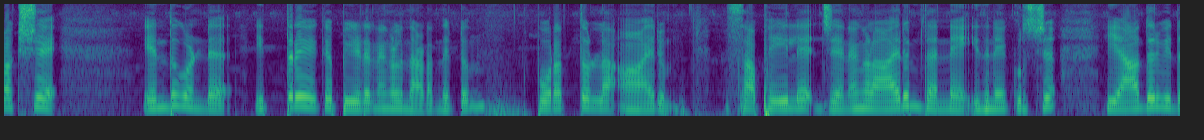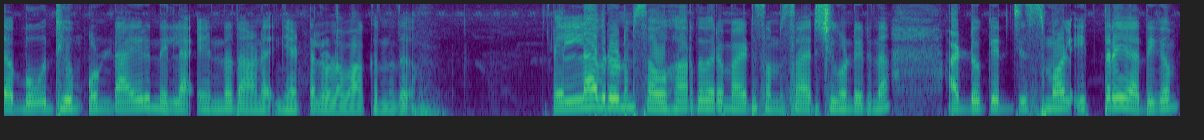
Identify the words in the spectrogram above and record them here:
പക്ഷേ എന്തുകൊണ്ട് ഇത്രയൊക്കെ പീഡനങ്ങൾ നടന്നിട്ടും പുറത്തുള്ള ആരും സഭയിലെ ജനങ്ങളാരും തന്നെ ഇതിനെക്കുറിച്ച് യാതൊരുവിധ ബോധ്യവും ഉണ്ടായിരുന്നില്ല എന്നതാണ് ഞെട്ടലുളവാക്കുന്നത് എല്ലാവരോടും സൗഹാർദ്ദപരമായിട്ട് സംസാരിച്ചു കൊണ്ടിരുന്ന അഡ്വക്കേറ്റ് ജിസ്മോൾ ഇത്രയധികം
